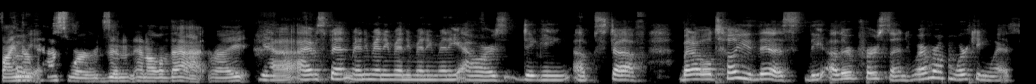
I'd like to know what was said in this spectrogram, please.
find oh, their yes. passwords and, and all of that, right? Yeah, I have spent many, many, many, many, many hours digging up stuff. But I will tell you this the other person, whoever I'm working with,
